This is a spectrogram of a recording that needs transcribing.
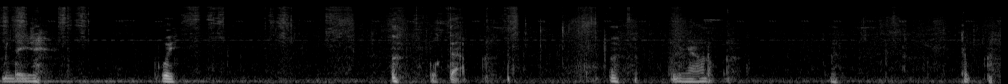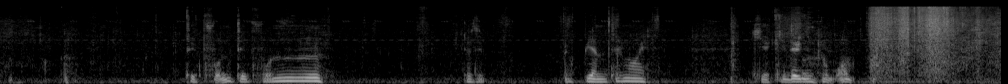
มันได้เลยอุ้ยปวกตับไม่ยาวดอกครับถือฝนถือฝนจะสิเป็นเปลี่ยนจังหน่อยเขี่ยขี้ดึงครับผมเ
